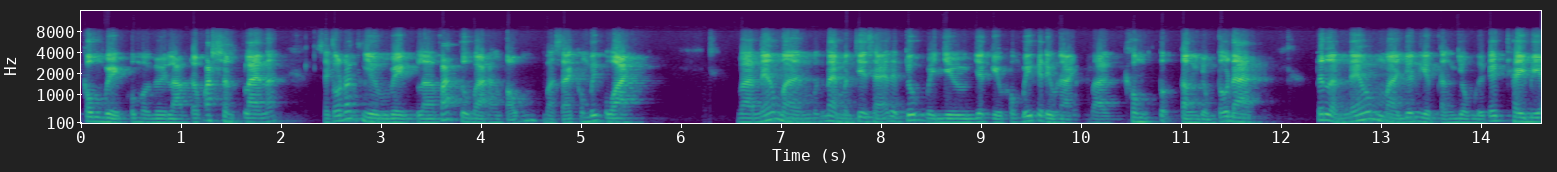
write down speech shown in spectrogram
công việc của mọi người làm trong action plan đó sẽ có rất nhiều việc là phát tu bà hàng tổng mà sẽ không biết của ai và nếu mà cái này mình chia sẻ thêm chút vì nhiều doanh nghiệp không biết cái điều này và không tận dụng tối đa. Tức là nếu mà doanh nghiệp tận dụng được cái KPI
